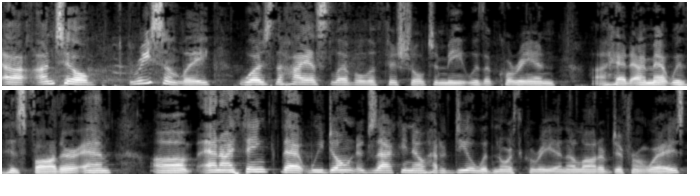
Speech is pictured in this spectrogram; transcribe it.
uh, until recently was the highest level official to meet with a Korean uh, head. I met with his father and um, and I think that we don't exactly know how to deal with North Korea in a lot of different ways.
